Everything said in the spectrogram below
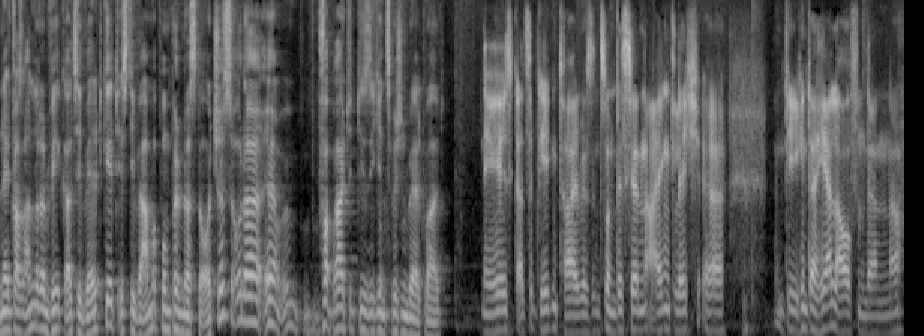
einen etwas anderen Weg als die Welt geht? Ist die Wärmepumpe das Deutsches oder äh, verbreitet die sich inzwischen weltweit? Nee, ist ganz im Gegenteil. Wir sind so ein bisschen eigentlich äh, die Hinterherlaufenden. Ne?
